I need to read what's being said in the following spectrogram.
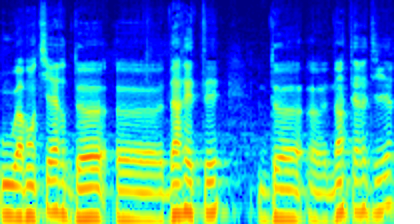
ou avant-hier de, euh, d'arrêter, de, euh, d'interdire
